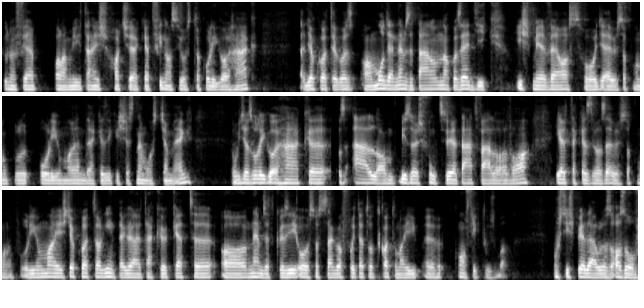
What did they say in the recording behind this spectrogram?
különféle paramilitáris hadsereget finanszíroztak oligarchák, tehát gyakorlatilag az, a modern nemzetállamnak az egyik ismérve az, hogy erőszakmonopóliummal rendelkezik, és ezt nem osztja meg. Ugye az oligarchák az állam bizonyos funkcióját átvállalva éltek ezzel az erőszakmonopóliummal, és gyakorlatilag integrálták őket a nemzetközi Oroszországgal folytatott katonai konfliktusba. Most is például az Azov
